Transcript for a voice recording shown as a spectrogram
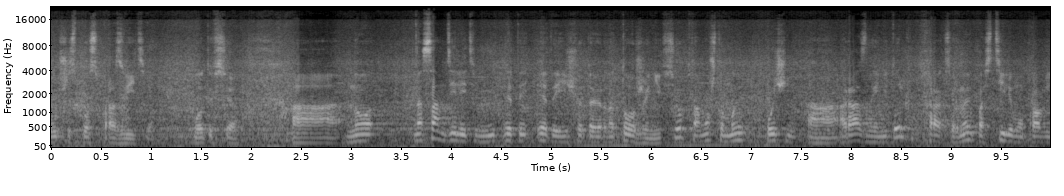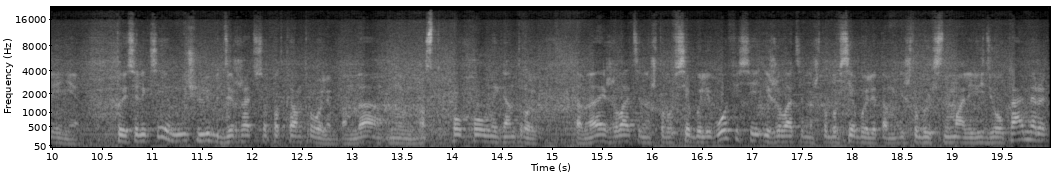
лучший способ развития. Вот и все. А, но на самом деле этим, это, это еще, наверное, тоже не все, потому что мы очень а, разные не только по характеру, но и по стилям управления. То есть Алексей он очень любит держать все под контролем, там, да, ну, полный контроль. Там, да, и желательно, чтобы все были в офисе, и желательно, чтобы все были там, и чтобы их снимали видеокамеры,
